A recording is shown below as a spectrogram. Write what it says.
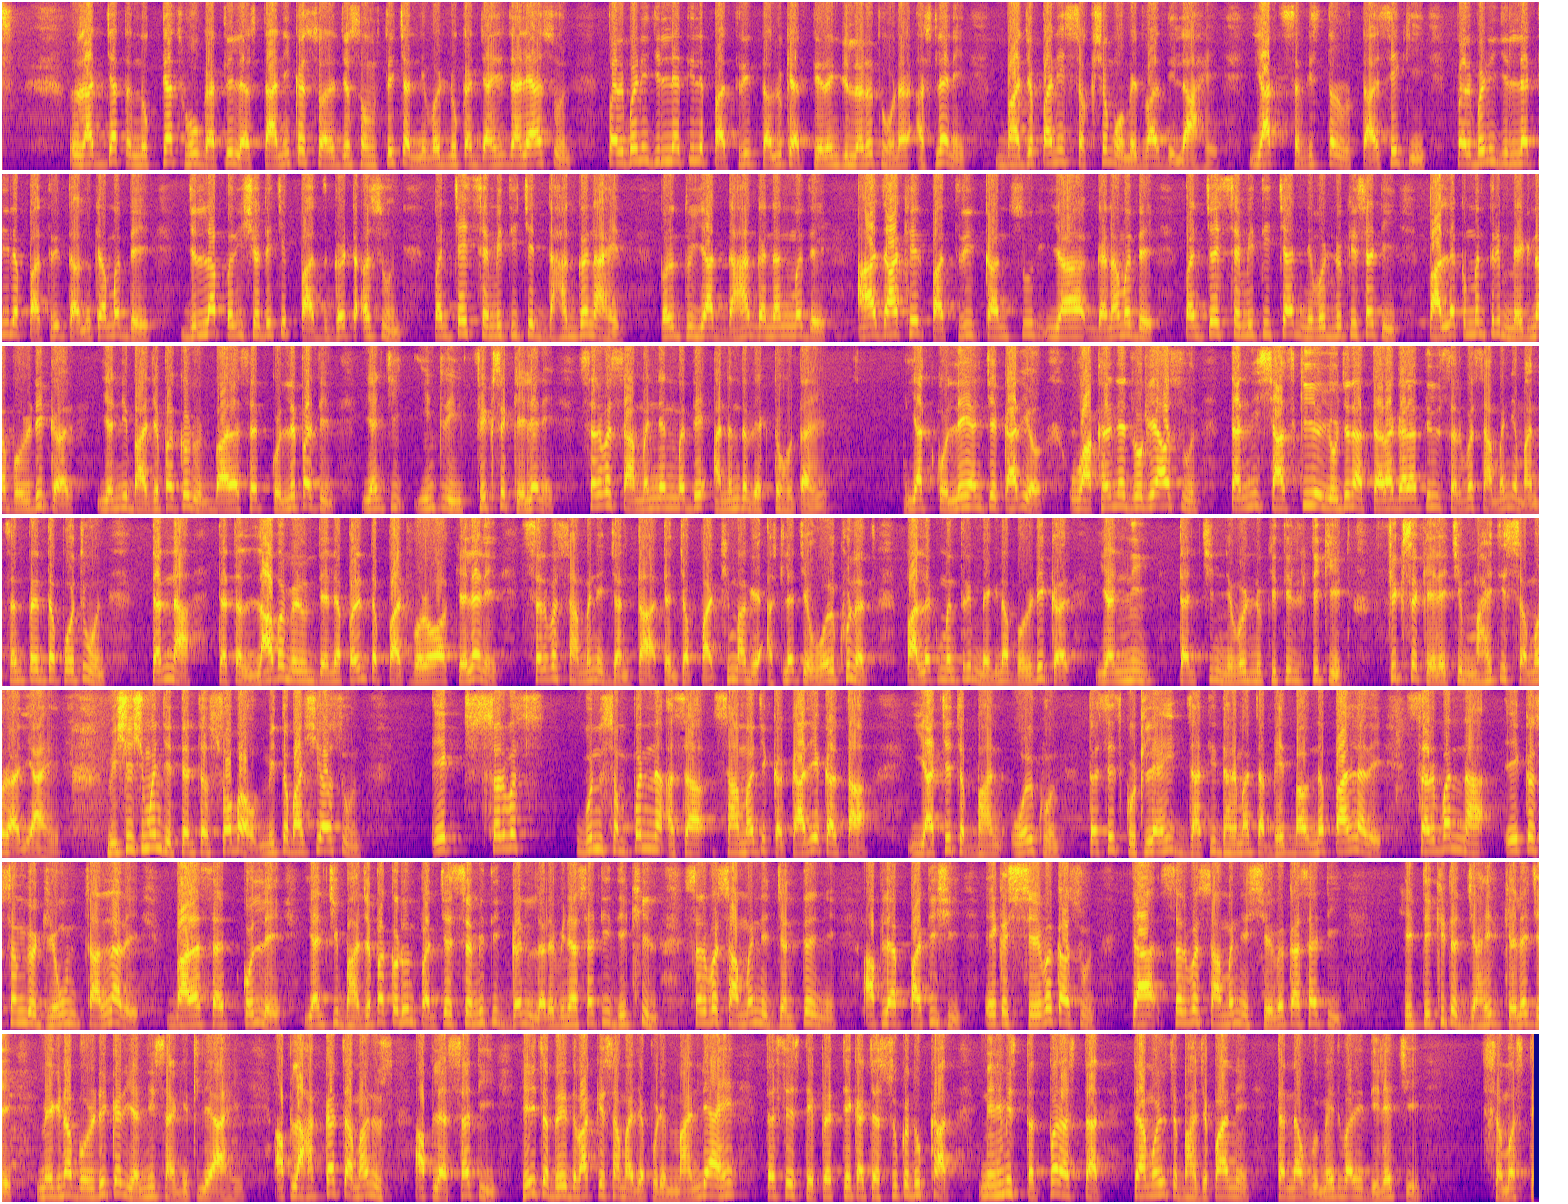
राज्यात नुकत्याच होऊ घातलेल्या स्थानिक स्वराज्य संस्थेच्या निवडणुका जाहीर झाल्या असून परभणी जिल्ह्यातील पाथरी तालुक्यात तिरंगी लढत होणार असल्याने भाजपाने सक्षम उमेदवार दिला आहे. यात सविस्तर वृत्त असे की परभणी जिल्ह्यातील पाथरी तालुक्यामध्ये जिल्हा परिषदेचे पाच गट असून पंचायत समितीचे दहा गण आहेत. परंतु या दहा गणांमध्ये आज अखेर पाथरी कानसूर या गणामध्ये पंचायत समितीच्या निवडणुकीसाठी पालकमंत्री मेघना बोर्डीकर यांनी भाजपाकडून बाळासाहेब कोल्हे पाटील यांची एंट्री फिक्स केल्याने सर्वसामान्यांमध्ये आनंद व्यक्त होत आहे. यात कोल्हे यांचे कार्य वाखरण्याजोगे असून त्यांनी शासकीय योजना तळागाळातील सर्वसामान्य माणसांपर्यंत पोहोचवून त्यांना त्याचा लाभ मिळवून देण्यापर्यंत पाठपुरावा केल्याने सर्वसामान्य जनता त्यांच्या पाठीमागे असल्याचे ओळखूनच पालकमंत्री मेघना बोर्डीकर यांनी त्यांची निवडणुकीतील तिकीट फिक्स केल्याची माहिती समोर आली आहे. विशेष म्हणजे त्यांचा स्वभाव मितभाषी असून एक सर्व गुणसंपन्न असा सामाजिक कार्यकर्ता याचेच भान ओळखून तसेच कुठल्याही जाती धर्माचा भेदभाव न पाळणारे सर्वांना एकसंघ घेऊन चालणारे बाळासाहेब कोल्हे यांची भाजपाकडून पंचायत समिती गण लढविण्यासाठी देखील सर्वसामान्य जनतेने आपल्या पाठीशी एक सेवक असून त्या सर्वसामान्य सेवकासाठी हे तिकीट जाहीर केल्याचे मेघना बोर्डीकर यांनी सांगितले आहे. आपला हक्काचा माणूस आपल्यासाठी हेच ब्रेदवाक्य समाजापुढे मांडले आहे. तसेच ते प्रत्येकाच्या सुखदुःखात नेहमीच तत्पर असतात. त्यामुळेच भाजपाने त्यांना उमेदवारी दिल्याचे समजते.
